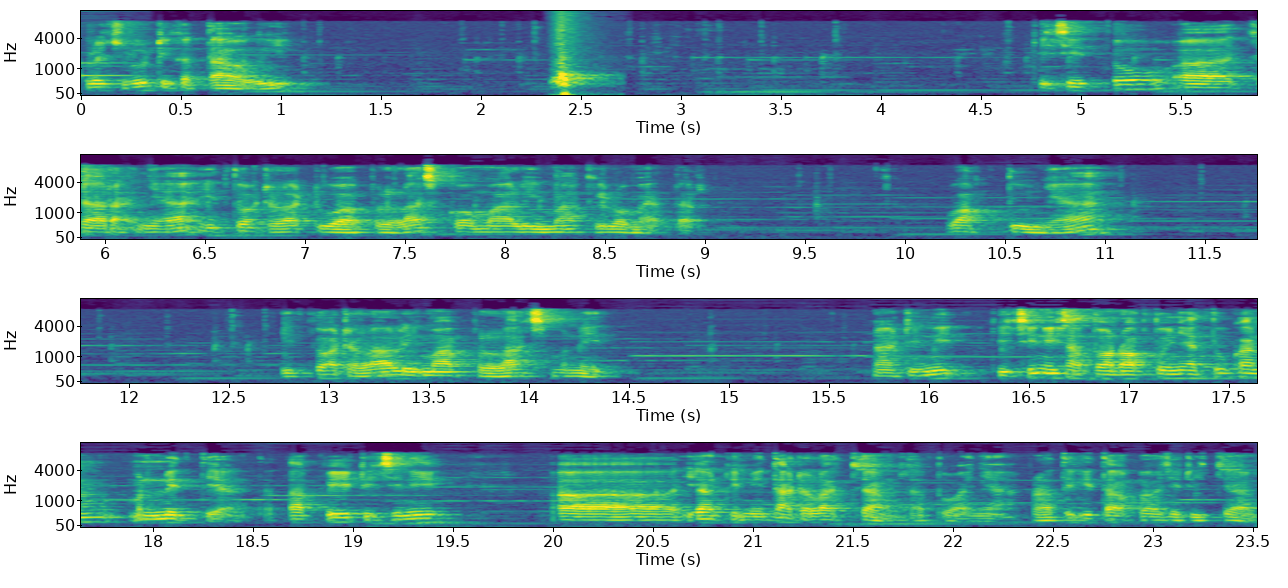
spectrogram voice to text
perlu dulu diketahui di situ uh, jaraknya itu adalah 12,5 km. Waktunya itu adalah 15 menit. Nah, di, di sini satuan waktunya itu kan menit ya, tetapi di sini uh, yang diminta adalah jam satuannya. Berarti kita ubah jadi jam.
